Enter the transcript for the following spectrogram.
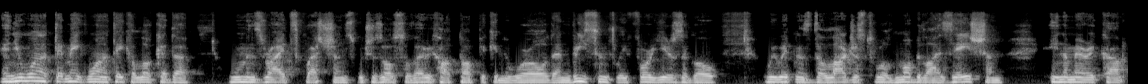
and you want to make want to take a look at the women's rights questions which is also a very hot topic in the world and recently 4 years ago we witnessed the largest world mobilization in america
